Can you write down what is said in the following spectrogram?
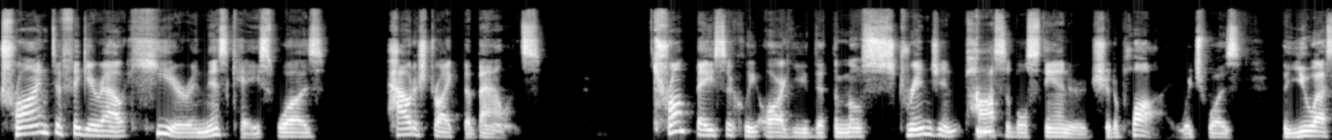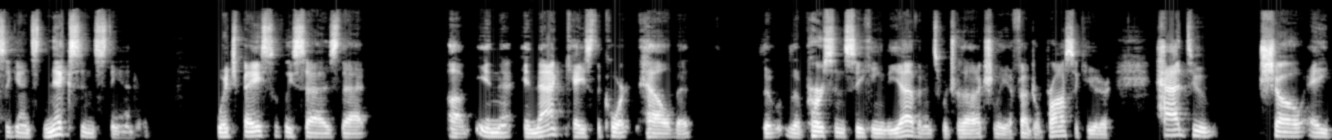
trying to figure out here in this case was how to strike the balance. Trump basically argued that the most stringent possible standard should apply, which was the US against Nixon standard, which basically says that um, in, that, in that case, the court held that the, the person seeking the evidence, which was actually a federal prosecutor, had to show a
